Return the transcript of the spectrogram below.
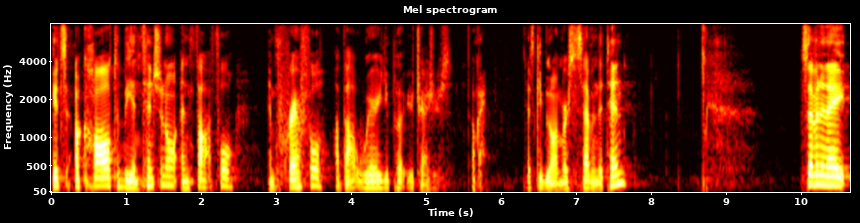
it's a call to be intentional and thoughtful and prayerful about where you put your treasures. Let's keep going. Verses 7 to 10. 7 and 8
